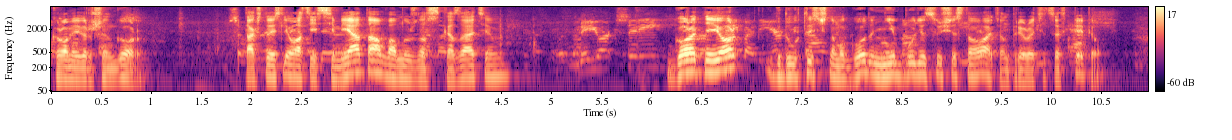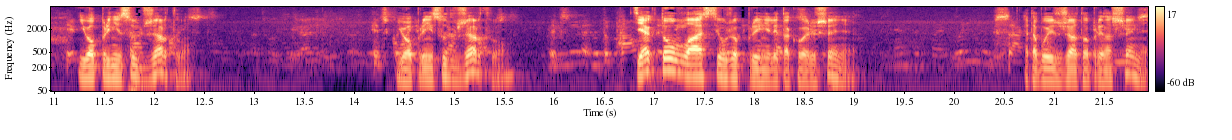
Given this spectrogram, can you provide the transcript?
Кроме вершин гор. Так что если у вас есть семья там, вам нужно сказать им, город Нью-Йорк к 2000 году не будет существовать, он превратится в пепел. Его принесут в жертву. Его принесут в жертву. Те, кто у власти, уже приняли такое решение. Это будет жертвоприношение.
